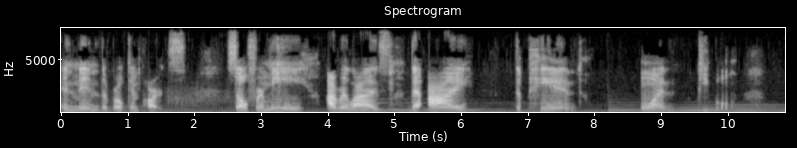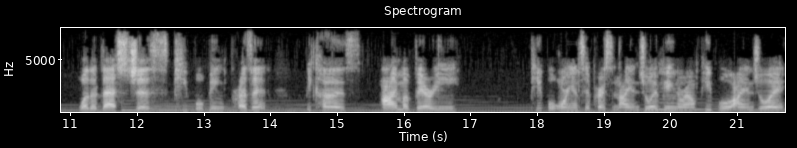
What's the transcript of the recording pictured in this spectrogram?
and mend the broken parts. So for me, I realized that I depend on people, whether that's just people being present, because I'm a very people oriented person. I enjoy being around people, I enjoy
